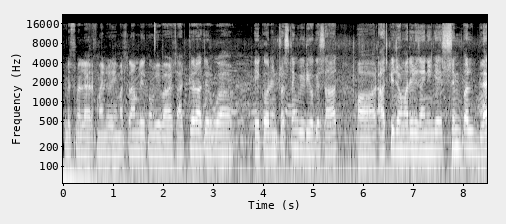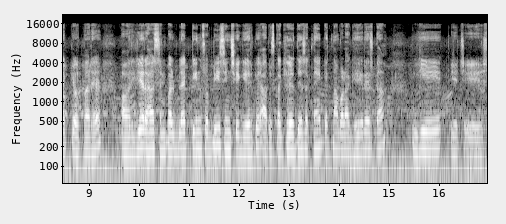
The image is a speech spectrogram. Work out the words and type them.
बिसमीम अल्लाम वीवर्स आज फिर हाजिर हुआ एक और इंटरेस्टिंग वीडियो के साथ। और आज की जो हमारी डिज़ाइनिंग है सिंपल ब्लैक के ऊपर है। और ये रहा सिंपल ब्लैक 320 इंच के घेर पे। आप इसका घेर दे सकते हैं, कितना बड़ा घेर है इसका। ये ये चीज़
